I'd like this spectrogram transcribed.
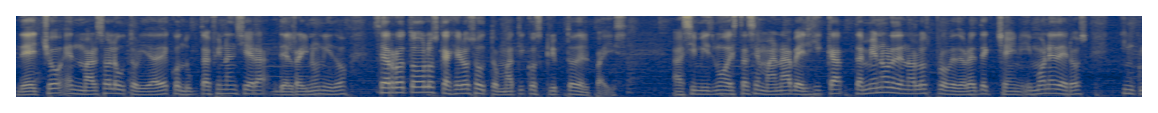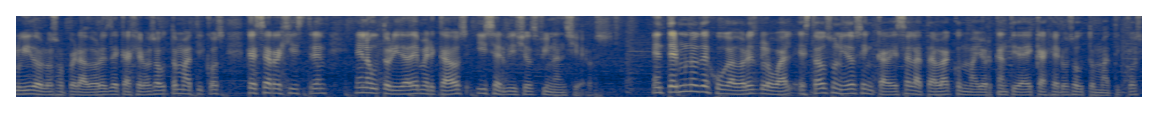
De hecho, en marzo la Autoridad de Conducta Financiera del Reino Unido cerró todos los cajeros automáticos cripto del país. Asimismo, esta semana Bélgica también ordenó a los proveedores de exchange y monederos, incluidos los operadores de cajeros automáticos, que se registren en la Autoridad de Mercados y Servicios Financieros. En términos de jugadores global, Estados Unidos encabeza la tabla con mayor cantidad de cajeros automáticos,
